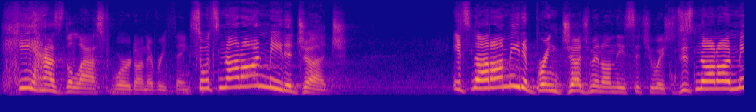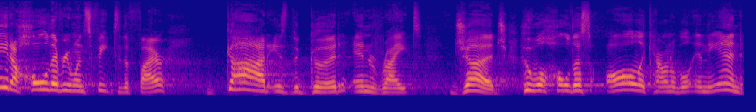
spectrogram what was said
He has the last word on everything. So it's not on me to judge. It's not on me to bring judgment on these situations. It's not on me to hold everyone's feet to the fire. God is the good and right judge who will hold us all accountable in the end.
